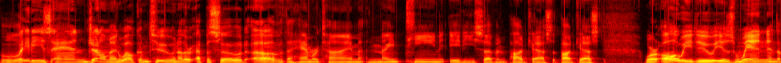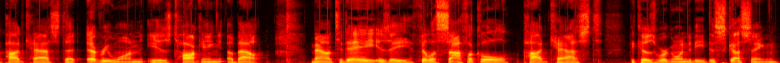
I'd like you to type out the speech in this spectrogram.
Ladies and gentlemen, welcome to another episode of the Hammer Time 1987 podcast, the podcast where all we do is win and the podcast that everyone is talking about. Now, today is a philosophical podcast because we're going to be discussing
